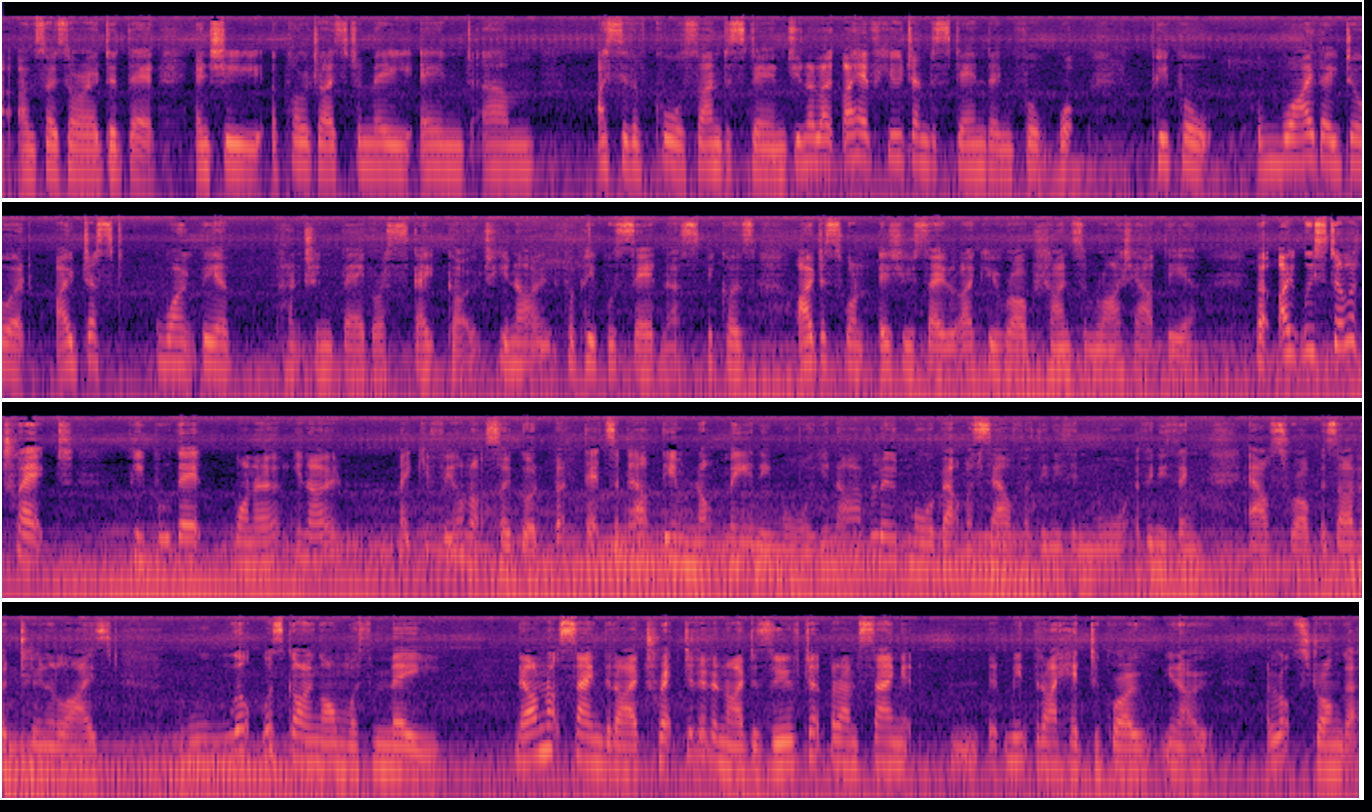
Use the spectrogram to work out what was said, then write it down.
I'm so sorry I did that." And she apologised to me, and um, I said, "Of course, I understand. You know, like I have huge understanding for what people, why they do it. I just won't be a punching bag or a scapegoat, you know, for people's sadness because I just want, as you say, like you, Rob, shine some light out there. But I, we still attract people that want to, you know, make you feel not so good. But that's about them, not me anymore. You know, I've learned more about myself, if anything more, if anything else, Rob, as I've internalized what was going on with me. Now, I'm not saying that I attracted it and I deserved it, but I'm saying it, it meant that I had to grow, you know, a lot stronger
